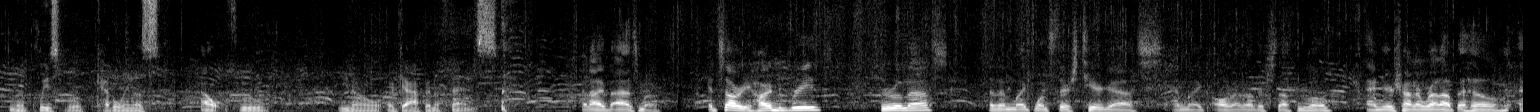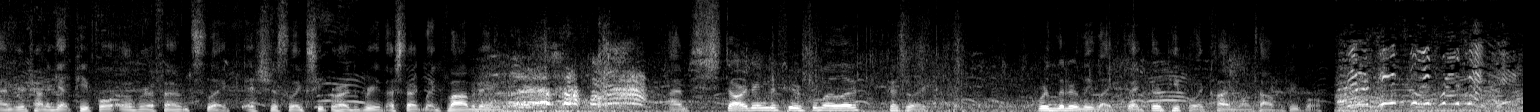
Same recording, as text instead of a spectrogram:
And the police were kettling us out through, you know, a gap in a fence. and I have asthma. It's already hard to breathe through a mask, and then like once there's tear gas and like all that other stuff involved, and you're trying to run up a hill and you're trying to get people over a fence, like it's just like super hard to breathe. I start like vomiting. I'm starting to fear for my life because like we're literally like like there are people that climb on top of people. They were peacefully protesting.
